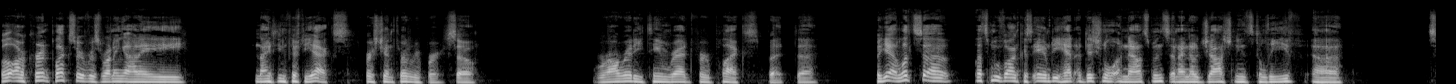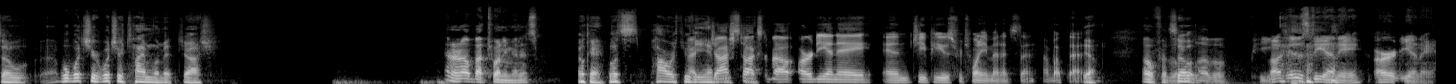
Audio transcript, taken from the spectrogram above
Well, our current Plex server is running on a 1950X first gen Threadripper, so we're already Team Red for Plex. But uh, but yeah, let's uh, let's move on because AMD had additional announcements, and I know Josh needs to leave. Uh, so, uh, well, what's your what's your time limit, Josh? I don't know about twenty minutes. Okay, let's power through All the right, AMD Josh stuff. talks about RDNA and GPUs for 20 minutes then. How about that? Yeah. Oh, for the So- love of Pete! not his DNA, our DNA.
